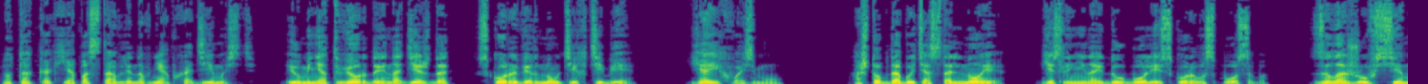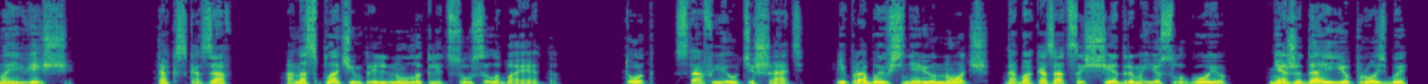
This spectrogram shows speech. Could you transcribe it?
Но так как я поставлена в необходимость, и у меня твердая надежда скоро вернуть их тебе, я их возьму. А чтоб добыть остальное, если не найду более скорого способа, заложу все мои вещи. Так сказав, она с плачем прильнула к лицу Салабаэто. Тот, став ее утешать и пробыв с нею ночь, дабы оказаться щедрым ее слугою, не ожидая ее просьбы,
